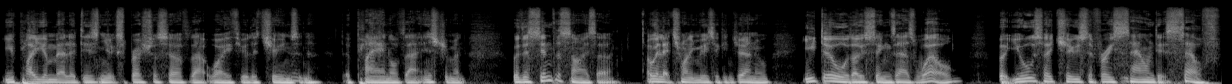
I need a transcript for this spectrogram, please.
You play your melodies and you express yourself that way through the tunes and the, the playing of that instrument. With a synthesizer, or electronic music in general, you do all those things as well, but you also choose the very sound itself.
